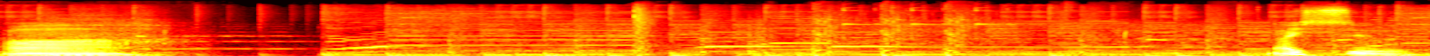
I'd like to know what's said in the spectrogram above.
아. 나이스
